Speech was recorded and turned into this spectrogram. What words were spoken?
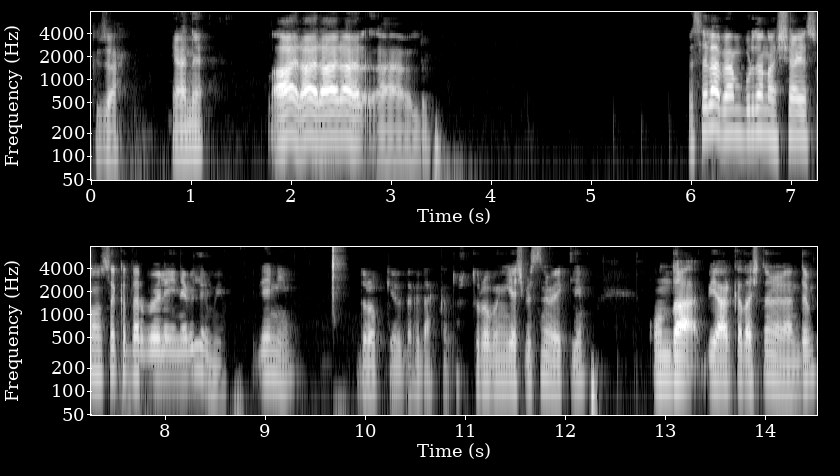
Güzel. Yani hayır hayır hayır hayır. Aa, öldüm. Mesela ben buradan aşağıya sonsuza kadar böyle inebilir miyim? Deneyeyim. Cık, Drop geride bir dakika dur. Drop'un geçmesini bekleyeyim. Onu da bir arkadaştan öğrendim.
